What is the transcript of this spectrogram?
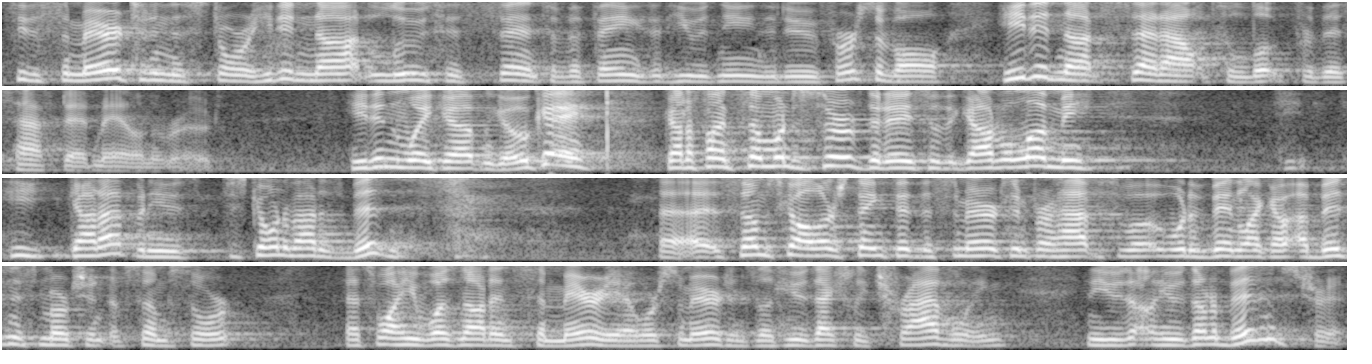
See, the Samaritan in this story, he did not lose his sense of the things that he was needing to do. First of all, he did not set out to look for this half dead man on the road. He didn't wake up and go, okay, got to find someone to serve today so that God will love me. He, he got up and he was just going about his business. Uh, some scholars think that the Samaritan perhaps w- would have been like a, a, business merchant of some sort. That's why he was not in Samaria, where Samaritans live. He was actually traveling, he was, he was on a business trip.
